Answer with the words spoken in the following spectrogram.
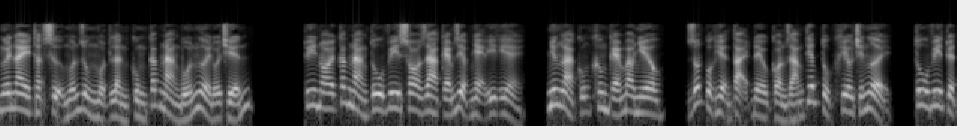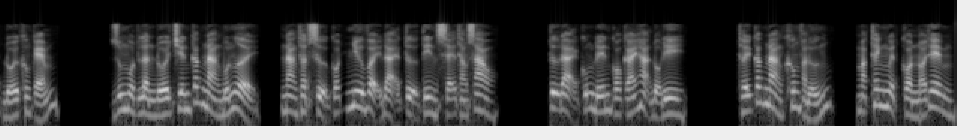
Người này thật sự muốn dùng một lần cùng các nàng bốn người đối chiến. Tuy nói các nàng tu vi so ra kém Diệp nhẹ y y, nhưng là cũng không kém bao nhiêu, rốt cuộc hiện tại đều còn dám tiếp tục khiêu chiến người, tu vi tuyệt đối không kém. Dùng một lần đối chiến các nàng bốn người, nàng thật sự có như vậy đại tự tin sẽ thắng sao. Tự đại cũng đến có cái hạn độ đi. Thấy các nàng không phản ứng, Mạc Thanh Nguyệt còn nói thêm,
